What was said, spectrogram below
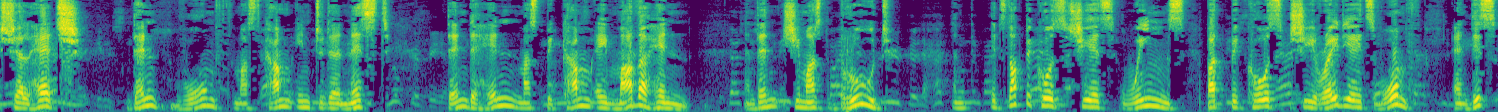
shall hatch, then warmth must come into the nest. Then the hen must become a mother hen. And then she must brood. And it's not because she has wings, but because she radiates warmth. And this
